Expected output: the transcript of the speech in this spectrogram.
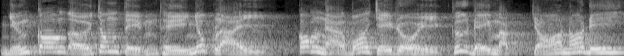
Những con ở trong tiệm thì nhốt lại Con nào bỏ chạy rồi cứ để mặc cho nó đi.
